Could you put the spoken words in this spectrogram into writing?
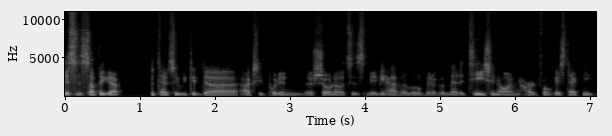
this is something that potentially we could uh, actually put in the show notes is maybe have a little bit of a meditation on hard focus technique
